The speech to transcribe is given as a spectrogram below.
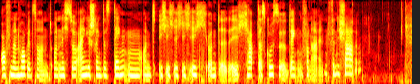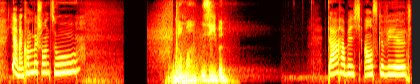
offenen Horizont und nicht so eingeschränktes Denken und ich, ich, ich, ich, ich und äh, ich habe das größte Denken von allen. Finde ich schade. Ja, dann kommen wir schon zu. Nummer 7. Da habe ich ausgewählt,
